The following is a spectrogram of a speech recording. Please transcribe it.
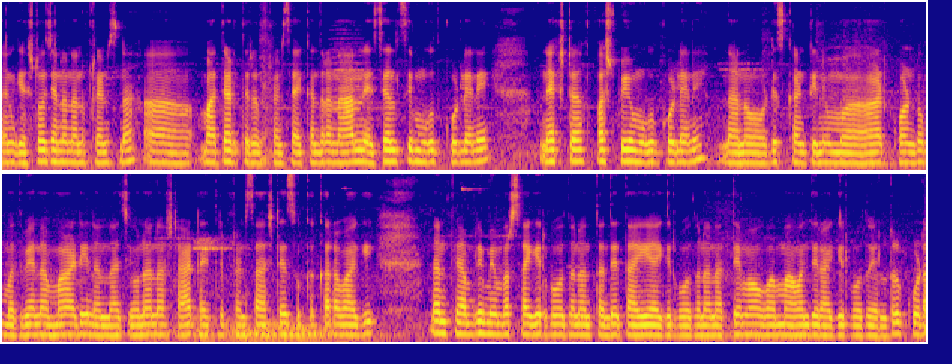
ನನಗೆ ಎಷ್ಟೋ ಜನ ನನ್ನ ಫ್ರೆಂಡ್ಸ್ನ ಮಾತಾಡ್ತಿರೋ ಫ್ರೆಂಡ್ಸ್. ಯಾಕಂದ್ರೆ ನಾನು ಎಸ್ ಎಲ್ ಸಿ ಮುಗಿದ ಕೂಡಲೇ ನೆಕ್ಸ್ಟ್ ಫಸ್ಟ್ ಪಿ ಯು ಮುಗಿದ ಕೂಡಲೇ ನಾನು ಡಿಸ್ಕಂಟಿನ್ಯೂ ಮಾಡಿಕೊಂಡು ಮದುವೆನ ಮಾಡಿ ನನ್ನ ಜೀವನನ ಸ್ಟಾರ್ಟ್ ಆಯ್ತು ರೀ ಫ್ರೆಂಡ್ಸ್. ಅಷ್ಟೇ ಸುಖಕರವಾಗಿ ನನ್ನ ಫ್ಯಾಮ್ಲಿ ಮೆಂಬರ್ಸ್ ಆಗಿರ್ಬೋದು, ನನ್ನ ತಂದೆ ತಾಯಿ ಆಗಿರ್ಬೋದು, ನನ್ನ ಅತ್ತೆ ಮಾವ ಮಾವಂದಿರಾಗಿರ್ಬೋದು ಎಲ್ಲರೂ ಕೂಡ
